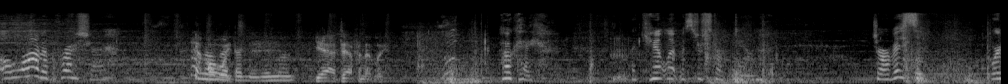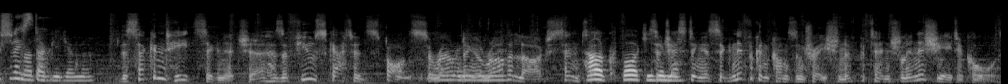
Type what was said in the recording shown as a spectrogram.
a lot of pressure. Oh, Nawet it's- tak yeah, definitely. Okay. I can't let Mr. Stark down. Jarvis, where should I No start? tak idziemy. The second heat signature has a few scattered spots mm, surrounding a mm. rather large center, Hulk, chodź, idziemy. suggesting a significant concentration of potential initiator cores.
